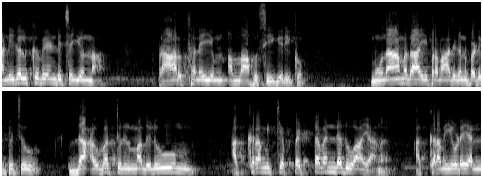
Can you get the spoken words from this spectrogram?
അണികൾക്ക് വേണ്ടി ചെയ്യുന്ന പ്രാർത്ഥനയും അള്ളാഹു സ്വീകരിക്കും. മൂന്നാമതായി പ്രവാചകൻ പഠിപ്പിച്ചു ദഅവത്തുൽ മദ്ലൂം അക്രമിക്കപ്പെട്ടവന്റെ ദുവായാണ് അക്രമിയുടെയല്ല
